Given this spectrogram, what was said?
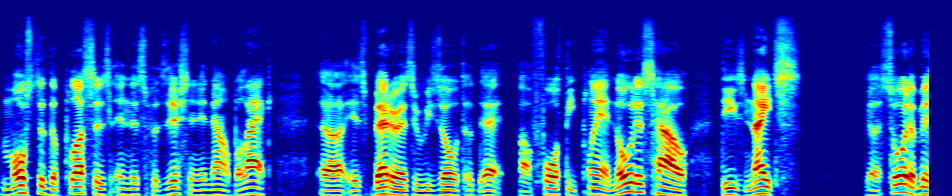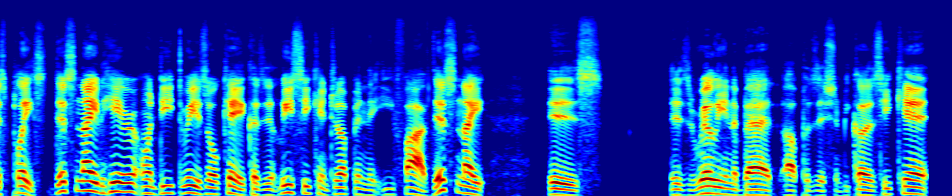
most of the pluses in this position. And now black uh, is better as a result of that uh, faulty plan. Notice how these knights uh, sort of misplaced. This knight here on d3 is okay because at least he can jump into e5. This knight is is really in a bad uh, position because he can't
